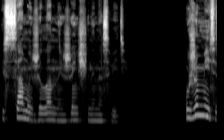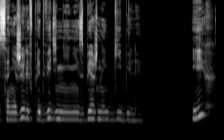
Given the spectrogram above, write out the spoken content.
и самой желанной женщиной на свете. Уже месяц они жили в предвидении неизбежной гибели. И их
